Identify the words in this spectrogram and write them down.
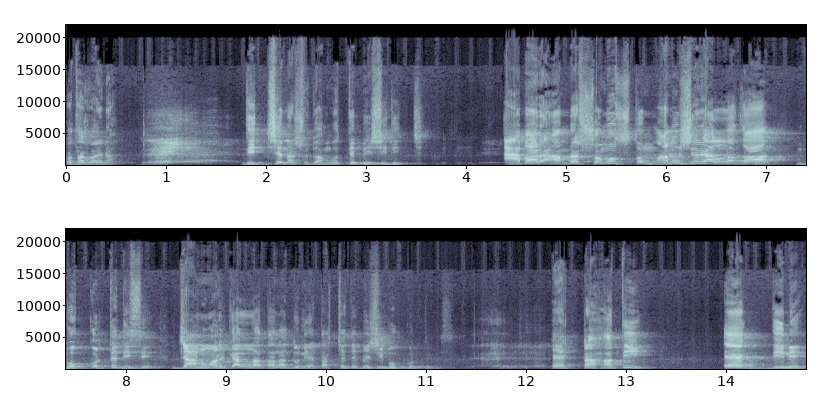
কথা কয় না? দিচ্ছে না শুধু আমগতে বেশি দিচ্ছে। আবার আমরা সমস্ত মানুষের আল্লাহ যা ভোগ করতে দিছে, জানোয়ারকে আল্লাহ তালা দুনিয়া তার চাইতে বেশি ভোগ করতে দিছে। একটা হাতি একদিনে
